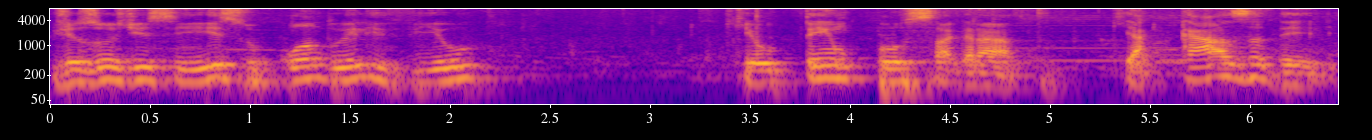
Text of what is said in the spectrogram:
Jesus disse isso quando ele viu que o templo sagrado, que a casa dele,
